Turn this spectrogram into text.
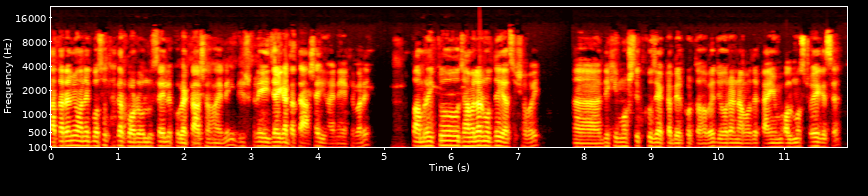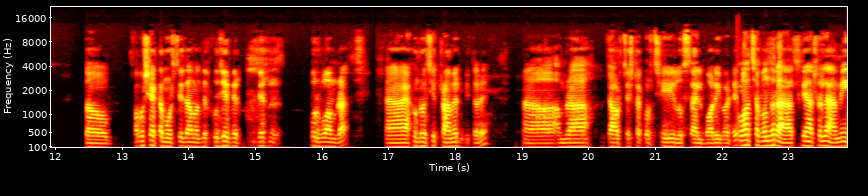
কাতারে আমি অনেক বছর থাকার পর লুসাইলে খুব একটা আসা হয়নি বিশেষ করে এই জায়গাটাতে আসাই হয় না একেবারে। তো আমরা একটু ঝামেলার মধ্যেই আছি সবাই। দেখি মসজিদ খুঁজে একটা বের করতে হবে। জোহরের নামাজের টাইম অলমোস্ট হয়ে গেছে। তো অবশ্যই একটা মসজিদ আমাদের খুঁজে বের বের করব আমরা। এখন রয়েছি ট্রামের ভিতরে। আমরা যাওয়ার চেষ্টা করছি লুসাইল বলিভার্ডে ও আচ্ছা বন্ধুরা, আজকে আসলে আমি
